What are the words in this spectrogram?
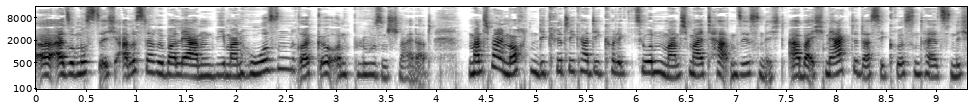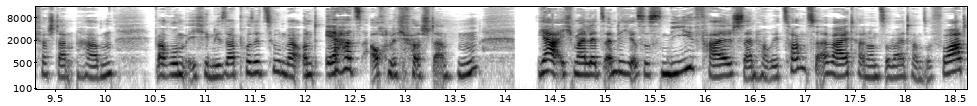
also musste ich alles darüber lernen, wie man Hosen, Röcke und Blusen schneidert. Manchmal mochten die Kritiker die Kollektion, manchmal taten sie es nicht. Aber ich merkte, dass sie größtenteils nicht verstanden haben, warum ich in dieser Position war. Und er hat es auch nicht verstanden. Ja, ich meine, letztendlich ist es nie falsch, seinen Horizont zu erweitern und so weiter und so fort.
